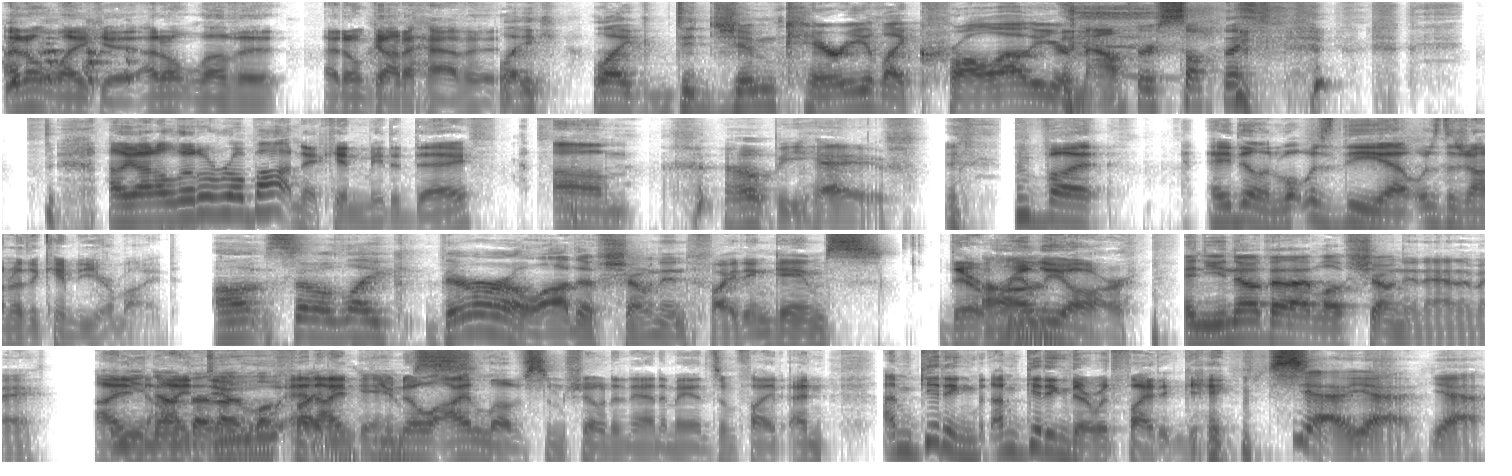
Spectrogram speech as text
I don't like it. I don't love it. I don't gotta have it. Like like did Jim Carrey like crawl out of your mouth or something? I got a little Robotnik in me today. Um, oh, behave. but hey, Dylan, what was the uh, what was the genre that came to your mind? Um, so like there are a lot of shonen fighting games, There Um, really are. and you know that I love shonen anime. I, you know I that do, I love and I fighting you know. I love some shonen anime and some fight, and I'm getting I'm getting there with fighting games. Yeah, yeah, yeah.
